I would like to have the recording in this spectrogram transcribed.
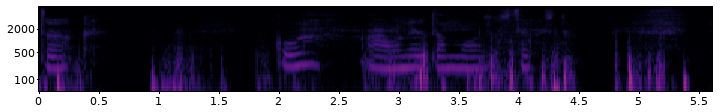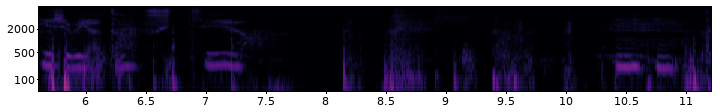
так. Ко. А, б я там. Так.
